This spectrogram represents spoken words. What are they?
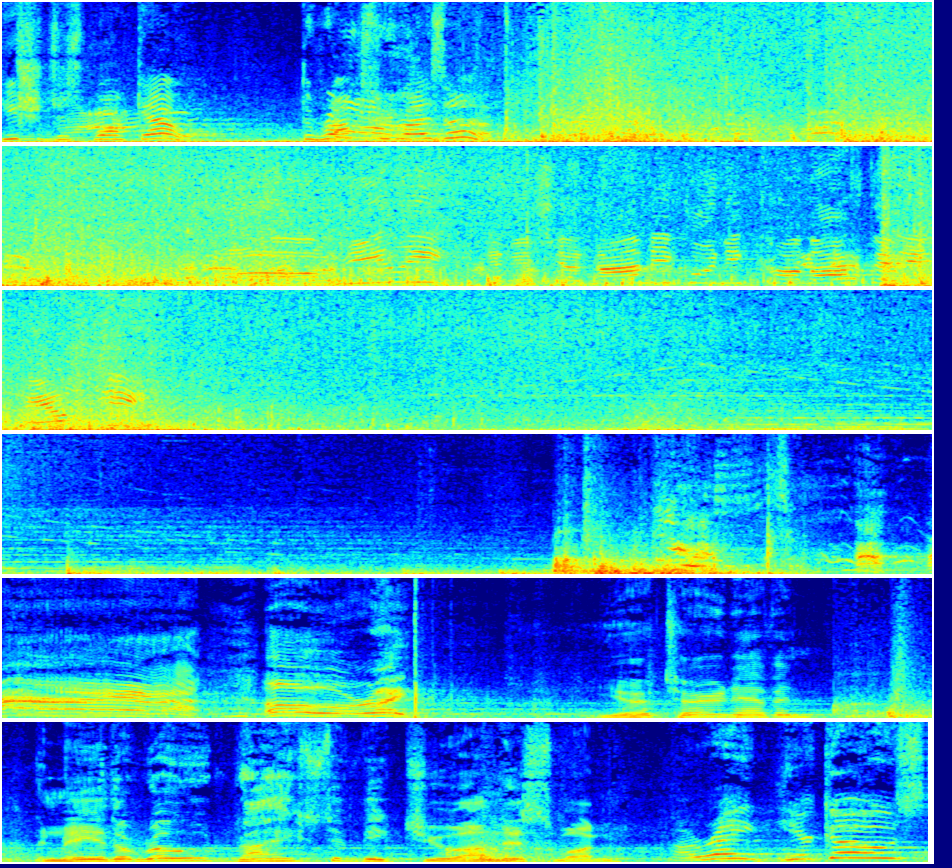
You should just walk out. The rocks will rise up. Oh, really? And is your mommy going to come after and help All right. Your turn, Evan. And may the road rise to meet you on this one. All right, here goes.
